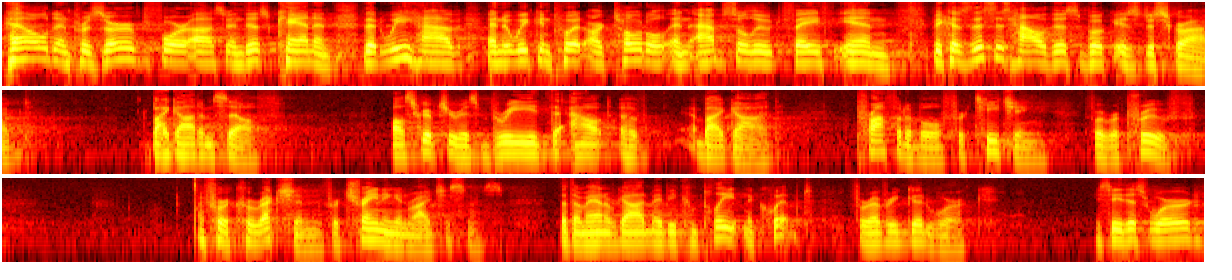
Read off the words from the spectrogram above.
held and preserved for us in this canon that we have and that we can put our total and absolute faith in, because this is how this book is described by God Himself. All Scripture is breathed out of, by God, profitable for teaching, for reproof, for correction, for training in righteousness, that the man of God may be complete and equipped for every good work. You see, this word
